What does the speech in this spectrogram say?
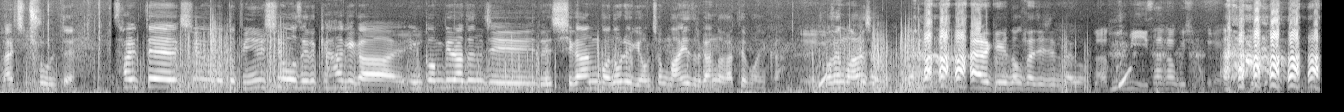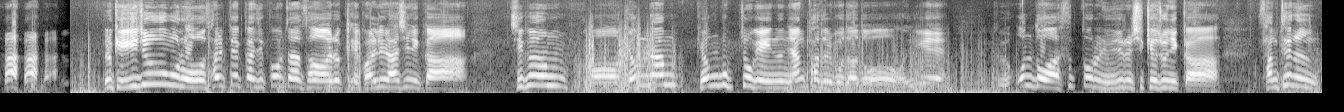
날씨 추울 때 살 때 씌우고 또 비닐 씌워서 이렇게 하기가 인건비라든지 시간과 노력이 엄청 많이 들어간 것 같아 보니까 네. 고생 많으셨네 이렇게 농사 지신다고 아, 꿈이 이사 가고 싶더라고요. 이렇게 이중으로 살 때까지 꽂아서 이렇게 관리를 하시니까 지금 어, 경남 경북 쪽에 있는 양파들보다도 이게 그 온도와 습도를 유지를 시켜주니까 상태는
